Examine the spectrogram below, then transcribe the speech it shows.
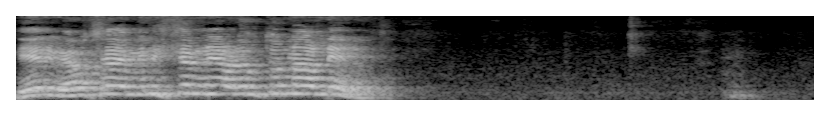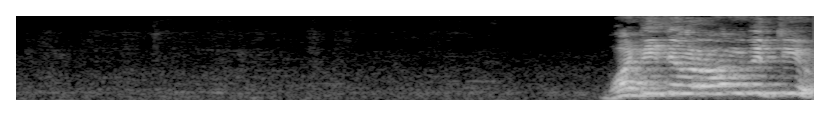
నేను వ్యవసాయ మినిస్టర్ని అడుగుతున్నాను నేను. What is your wrong with you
